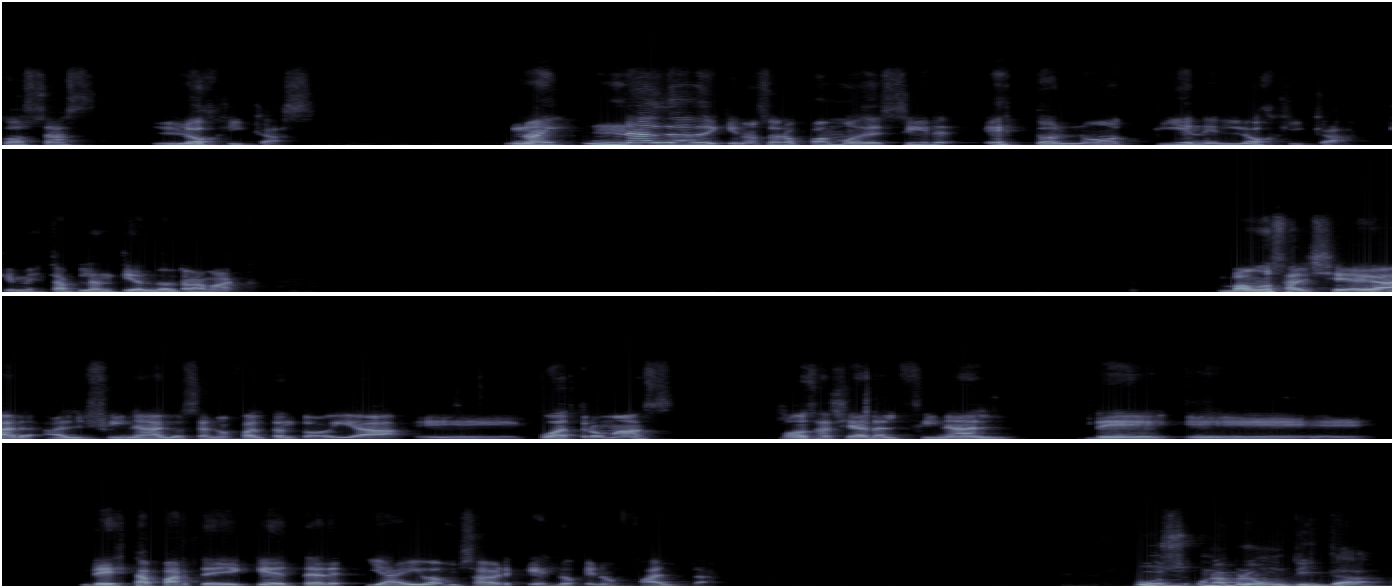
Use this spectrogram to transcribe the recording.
cosas lógicas. No hay nada de que nosotros podamos decir esto no tiene lógica que me está planteando el Ramak. Vamos a llegar al final, o sea, nos faltan todavía eh, cuatro más, vamos a llegar al final de, eh, de esta parte de Keter y ahí vamos a ver qué es lo que nos falta. Pus, una preguntita.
